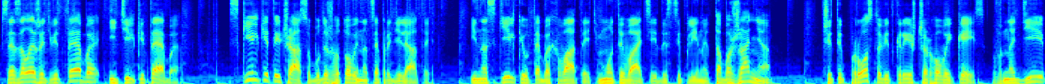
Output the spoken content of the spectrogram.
Все залежить від тебе і тільки тебе. Скільки ти часу будеш готовий на це приділяти? І наскільки у тебе хватить мотивації, дисципліни та бажання? Чи ти просто відкриєш черговий кейс в надії,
